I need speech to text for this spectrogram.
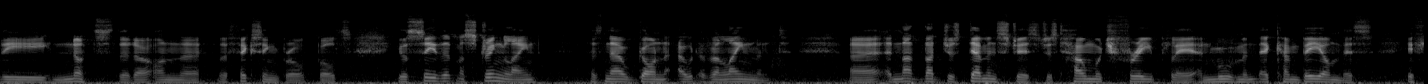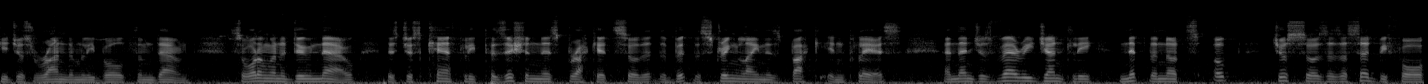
the nuts that are on the, the fixing bolts, you'll see that my string line has now gone out of alignment. Uh, and that, that just demonstrates just how much free play and movement there can be on this if you just randomly bolt them down. So what I'm going to do now is just carefully position this bracket so that the bit the string line is back in place and then just very gently nip the nuts up just so as, as I said before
